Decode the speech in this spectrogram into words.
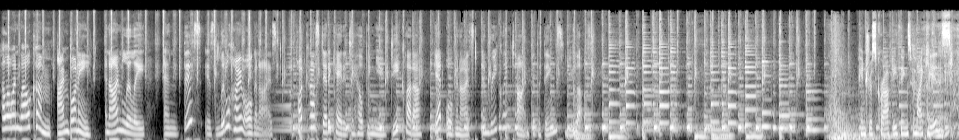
Hello and welcome. I'm Bonnie. And I'm Lily, and this is Little Home Organised, a podcast dedicated to helping you declutter, get organised, and reclaim time for the things you love. Pinterest crafty things for my kids.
